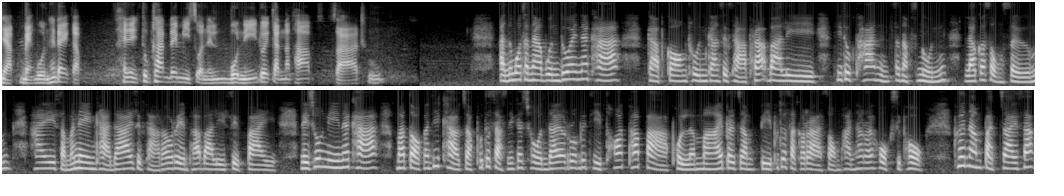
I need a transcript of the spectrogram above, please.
อยากแบ่งบุญให้ได้กับให้ทุกท่านได้มีส่วนในบุญนี้ด้วยกันนะครับ สาธุอนุโมทนาบุญด้วยนะคะ กับกองทุนการศึกษาพระบาลี ที่ทุกท่านสนับสนุนแล้วก็ส่งเสริม ให้สามเณรค่ะได้ศึกษาเล่าเรียนพระบาลีสืบไป ในช่วงนี้นะคะ มาต่อกันที่ข่าวจากพุทธศาสนิกชนได้ร่วมพิธีทอดผ้าป่าผลไม้ประจำปีพุทธศักราช 2566 เพื่อนำปัจจัยสร้าง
